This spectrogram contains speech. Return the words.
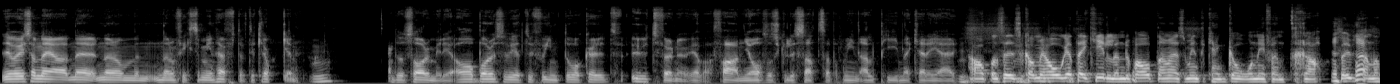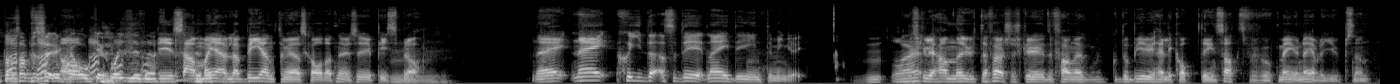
Det var ju som när, jag, när, när, de, när de fixade min höft efter krocken. Mm. Då sa de ju det. Ja, bara så vet du får inte åka ut, ut för nu. Jag bara, fan jag som skulle satsa på min alpina karriär. Ja precis. Kom ihåg att det är killen du pratar med som inte kan gå ner för en trapp utan att ska försöka Ja. åka skidor. Det är ju samma jävla ben som jag har skadat nu, så det är pissbra. Mm. Nej, nej, skida, alltså det, nej, det är inte min grej. Mm. Jag Nej. skulle jag hamna utanför så skulle det fan, då blir det ju helikopterinsats för att få upp mig ur den där jävla djupsnön.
